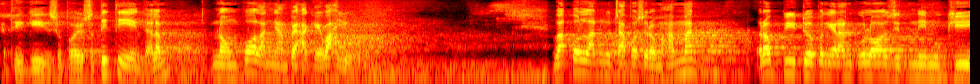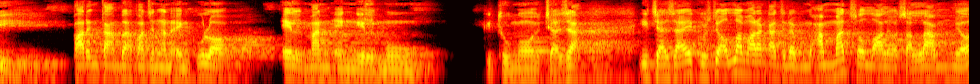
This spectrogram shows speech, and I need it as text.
Jadi iki supaya setiti yang dalam nompo lan nyampeake wahyu. Wakul lan ngucap Muhammad Rabbi do pangeran kula zidni mugi paring tambah panjenengan ing kula ilman ing ilmu kidunga ijazah. Ijazahe Gusti Allah marang Kanjeng Nabi Muhammad sallallahu alaihi wasallam ya.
